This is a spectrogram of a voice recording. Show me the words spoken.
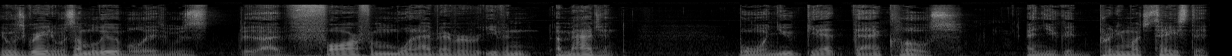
It was great. It was unbelievable. It was uh, far from what I've ever even imagined. But when you get that close and you could pretty much taste it,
